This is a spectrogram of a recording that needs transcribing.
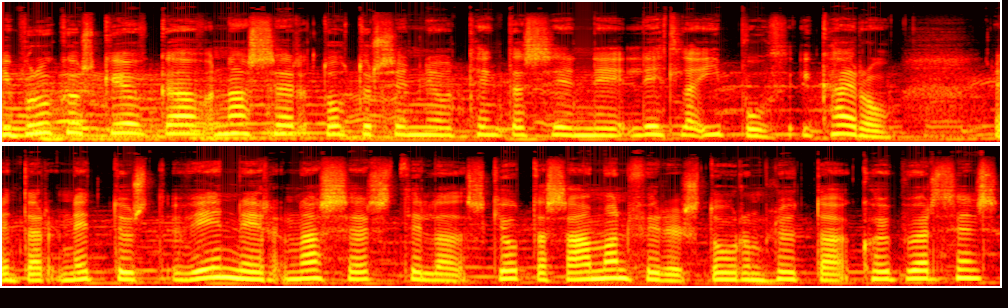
Í brúðgjóðskjöf gaf Nasser dóttur sinni og tengda sinni litla íbúð í Kæró. Reyndar neittust vinir Nassers til að skjóta saman fyrir stórum hluta kaupverðsins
